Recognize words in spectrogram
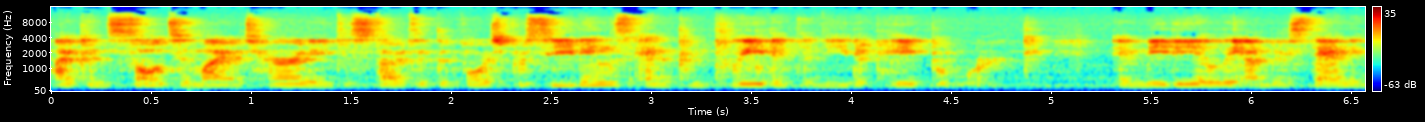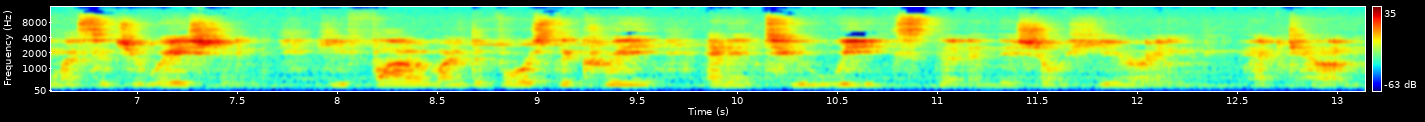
I consulted my attorney to start the divorce proceedings and completed the needed paperwork. Immediately understanding my situation, he filed my divorce decree, and in two weeks, the initial hearing had come.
